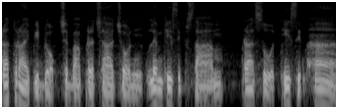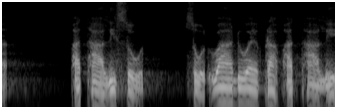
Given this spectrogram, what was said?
พระไตรปิฎกฉบับประชาชนเล่มที่สิบสามพระสูตรที่สิบห้าพัทธาลิสูตร สูตรว่าด้วยพระพัทธาลิ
